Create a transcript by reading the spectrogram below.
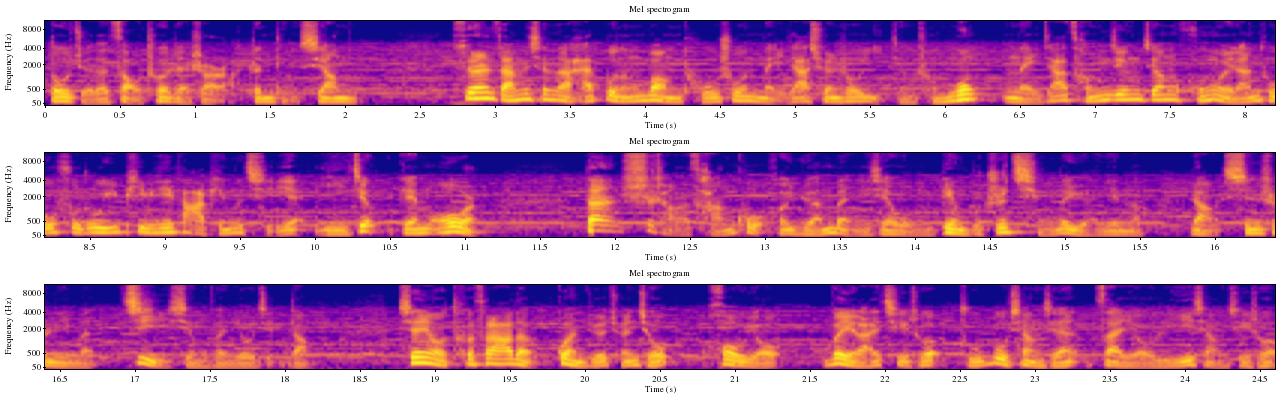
都觉得造车这事儿啊，真挺香的。虽然咱们现在还不能妄图说哪家选手已经成功，哪家曾经将宏伟蓝图付诸于 PPT 大屏的企业已经 game over。但市场的残酷和原本一些我们并不知情的原因呢，让新势力们既兴奋又紧张。先有特斯拉的冠绝全球，后有蔚来汽车逐步向前，再有理想汽车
